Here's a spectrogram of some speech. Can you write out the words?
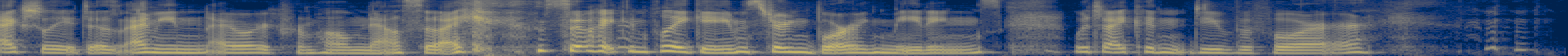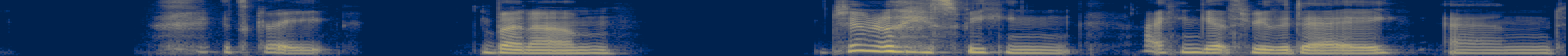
actually it does. I mean, I work from home now, so I can, so I can play games during boring meetings, which I couldn't do before. it's great. But um generally speaking, I can get through the day and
